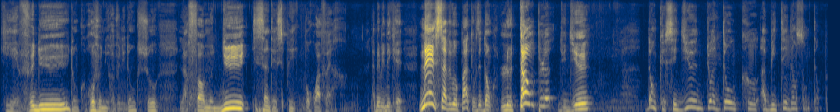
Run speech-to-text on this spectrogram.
qui est venu, donc revenu, revenu, donc sous la forme du Saint-Esprit. Pourquoi faire? La Bible dit que, ne savez-vous pas que vous êtes donc le temple du Dieu? Donc, c'est Dieu doit donc habiter dans son temple.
